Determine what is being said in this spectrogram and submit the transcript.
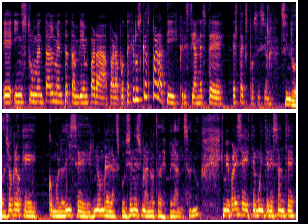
eh, instrumentalmente también para, para protegerlos. ¿Qué es para ti, Cristian, este, esta exposición? Sin duda, yo creo que, como lo dice el nombre de la exposición, es una nota de esperanza. ¿no? Y me parece este, muy interesante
